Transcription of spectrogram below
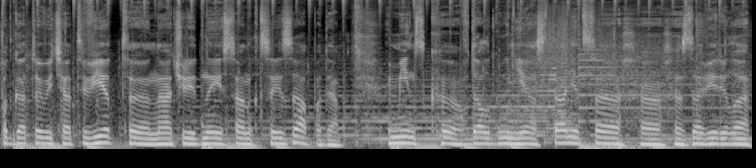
подготовить ответ на очередные санкции Запада. Минск в долгу не останется, э, заверила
